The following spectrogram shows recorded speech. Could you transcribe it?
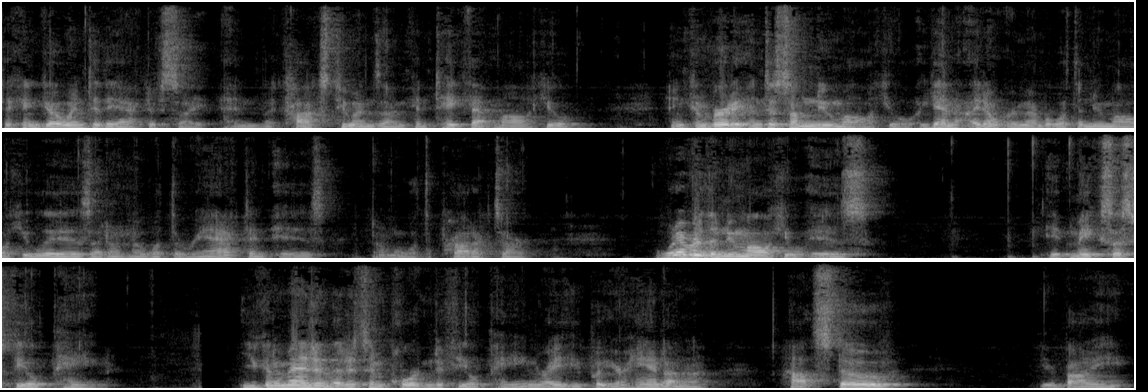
that can go into the active site, and the COX2 enzyme can take that molecule and convert it into some new molecule. Again, I don't remember what the new molecule is, I don't know what the reactant is, I don't know what the products are whatever the new molecule is, it makes us feel pain. You can imagine that it's important to feel pain, right? You put your hand on a hot stove, your body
